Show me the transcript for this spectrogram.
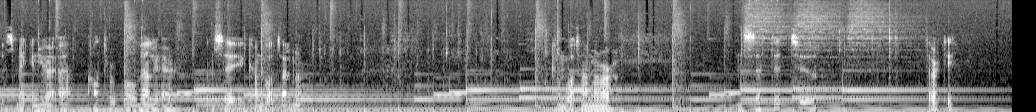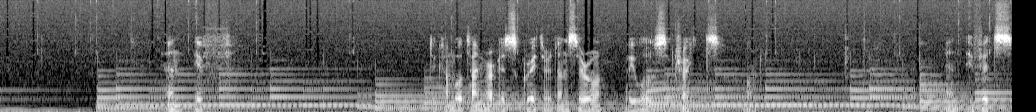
let's make a new alterable value here and say combo timer combo timer and set it to 30 and if the combo timer is greater than 0 we will subtract 1. And if it's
